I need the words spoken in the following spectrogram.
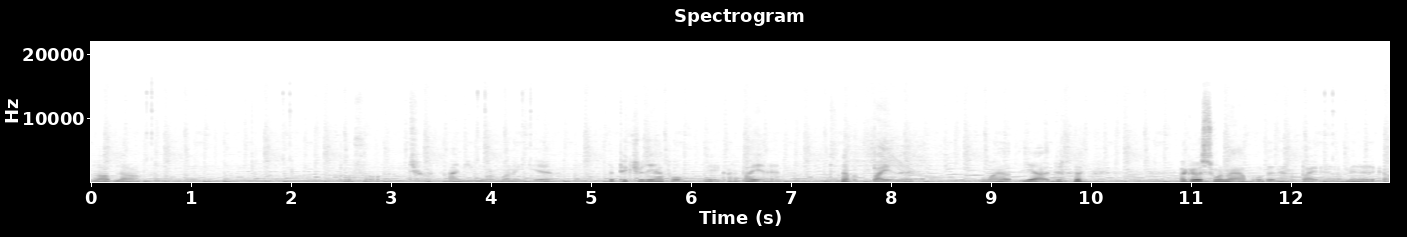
Blah blah. Go for I need more money. Yeah. The picture of the apple. Yeah, it got a bite in it. It didn't have a bite in it. Why? Yeah. I could have sworn the apple didn't have a bite in it a minute ago.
